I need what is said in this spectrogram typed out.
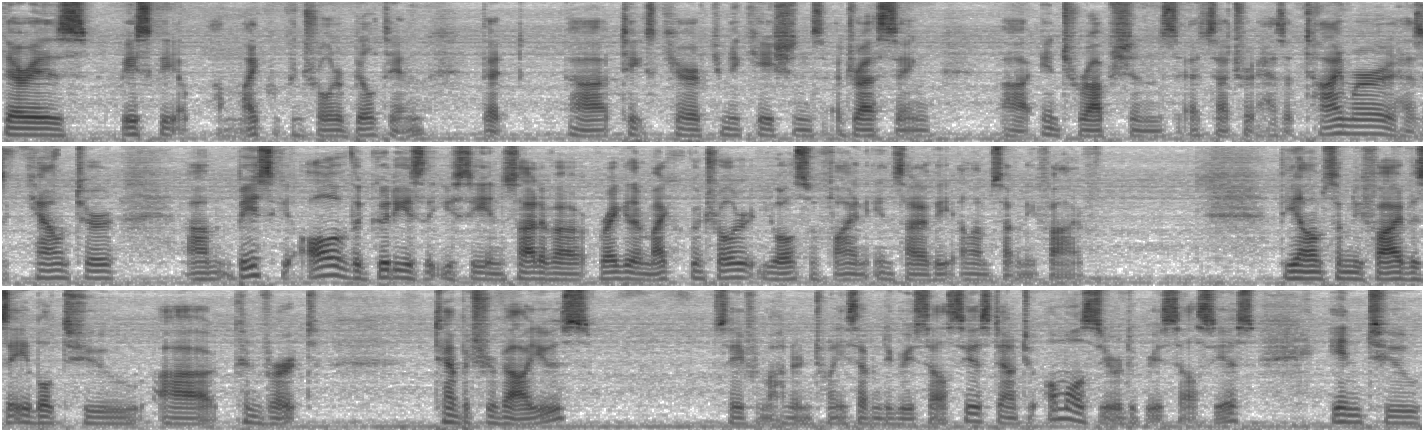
There is basically a, a microcontroller built in that uh, takes care of communications, addressing uh, interruptions, etc. It has a timer, it has a counter. Um, basically, all of the goodies that you see inside of a regular microcontroller, you also find inside of the LM75. The LM75 is able to uh, convert temperature values, say from 127 degrees Celsius down to almost 0 degrees Celsius, into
